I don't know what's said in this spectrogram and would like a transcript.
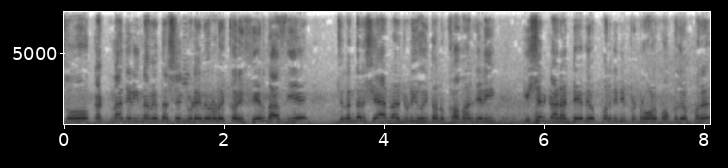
ਸੋ ਘਟਨਾ ਜਿਹੜੀ ਨਵੇਂ ਦਰਸ਼ਕ ਜੁੜੇ ਨੇ, ਉਹਨਾਂ ਨੂੰ ਇੱਕ ਵਾਰੀ ਫੇਰ ਦੱਸ ਦਈਏ, ਜਲੰਧਰ ਸ਼ਹਿਰ ਨਾਲ ਜੁੜੀ ਹੋਈ ਤੁਹਾਨੂੰ ਖਬਰ ਜਿਹੜੀ ਕਿਸ਼ਨਗੜ੍ਹ ਅੱਡੇ ਦੇ ਉੱਪਰ, ਜਿਹੜੀ ਪੈਟਰੋਲ ਪੰਪ ਦੇ ਉੱਪਰ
